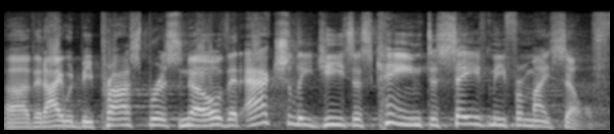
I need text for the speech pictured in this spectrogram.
uh, that I would be prosperous. No, that actually Jesus came to save me from myself.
